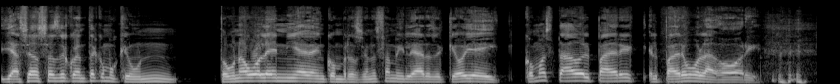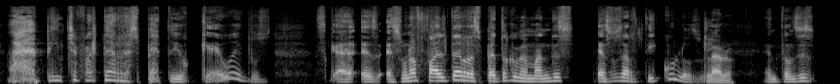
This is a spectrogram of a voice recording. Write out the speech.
ya se hace de cuenta como que un toda una bola de nieve en conversaciones familiares de que, oye, ¿cómo ha estado el padre, el padre volador? Y, ah, pinche falta de respeto. Y yo, ¿qué, güey? Pues es, es, una falta de respeto que me mandes esos artículos. Claro. Entonces,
